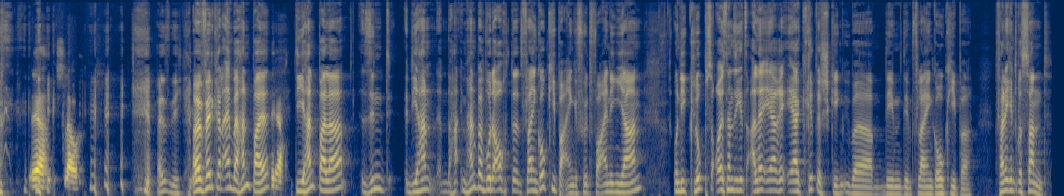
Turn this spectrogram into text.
Ja, Schlauch. Weiß nicht. Aber mir fällt gerade ein, bei Handball, Ja. die Handballer sind, die Han im Handball wurde auch der Flying Goalkeeper eingeführt vor einigen Jahren. Und die Clubs äußern sich jetzt alle eher, eher kritisch gegenüber dem, dem Flying Goalkeeper. Fand ich interessant.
